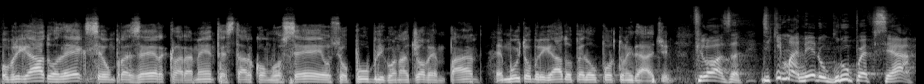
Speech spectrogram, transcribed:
Obrigado, Alex. É um prazer, claramente, estar com você e o seu público na Jovem Pan. E muito obrigado pela oportunidade. Filosa, de que maneira o Grupo FCA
